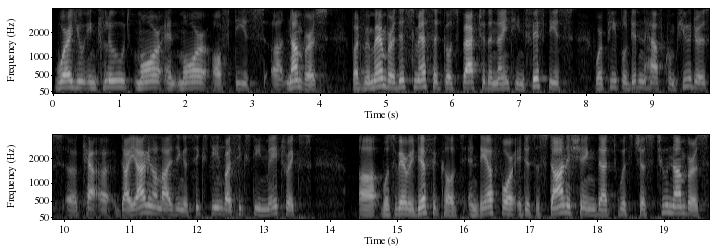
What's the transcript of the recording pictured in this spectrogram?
where you include more and more of these uh, numbers but remember, this method goes back to the 1950s where people didn't have computers. Uh, uh, diagonalizing a 16 by 16 matrix uh, was very difficult, and therefore it is astonishing that with just two numbers,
